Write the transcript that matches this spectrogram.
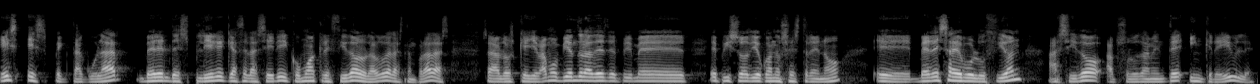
es espectacular ver el despliegue que hace la serie y cómo ha crecido a lo largo de las temporadas. O sea, los que llevamos viéndola desde el primer episodio cuando se estrenó, eh, ver esa evolución ha sido absolutamente increíble.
